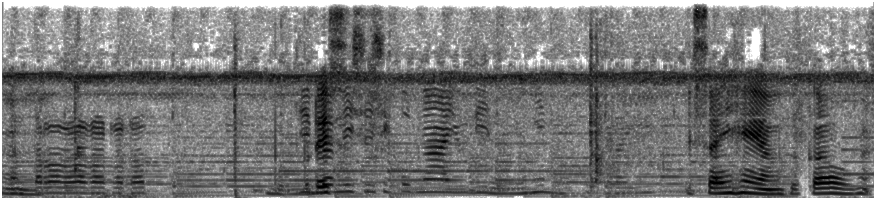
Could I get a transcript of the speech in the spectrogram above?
อือันมตราร ดดิบ่นได้แบบนี้สิสิขุดง่ายอยู่ดินมีหินขุดอะไรอีก ใส่แห้งคือเก้านะ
